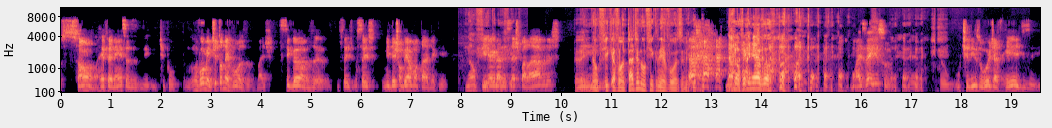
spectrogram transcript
são referências, tipo, não vou mentir, estou nervoso, mas sigamos. Eh, vocês, vocês me deixam bem à vontade aqui. Não fique. Queria agradecer as palavras. Peraí, e... não fique à vontade ou não fique nervoso, Miguel? não, não fique nervoso. Mas é isso. Eu utilizo hoje as redes e,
